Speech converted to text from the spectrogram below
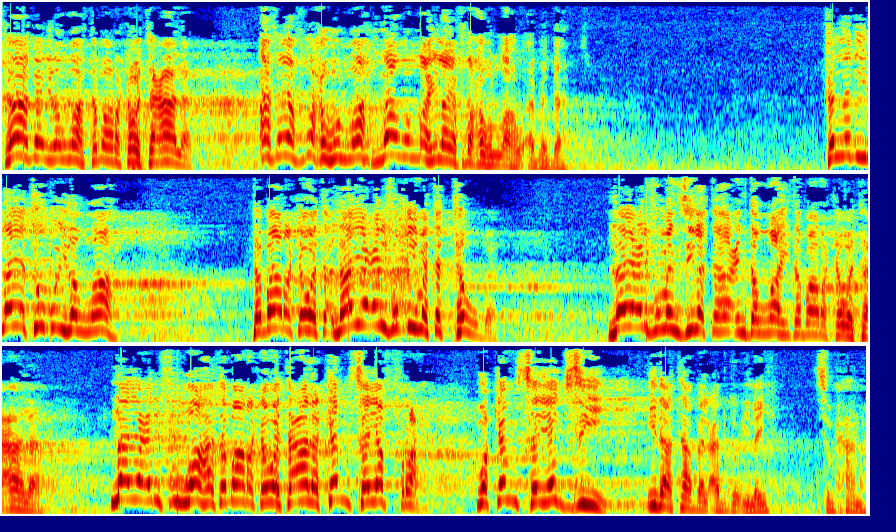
تاب إلى الله تبارك وتعالى أفيفضحه الله؟ لا والله لا يفضحه الله أبدا. فالذي لا يتوب إلى الله تبارك وتعالى لا يعرف قيمة التوبة. لا يعرف منزلتها عند الله تبارك وتعالى. لا يعرف الله تبارك وتعالى كم سيفرح وكم سيجزي إذا تاب العبد إليه سبحانه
